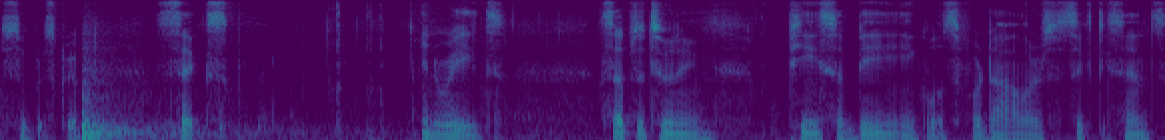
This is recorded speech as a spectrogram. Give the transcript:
superscript 6. It reads, substituting P sub B equals $4.60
